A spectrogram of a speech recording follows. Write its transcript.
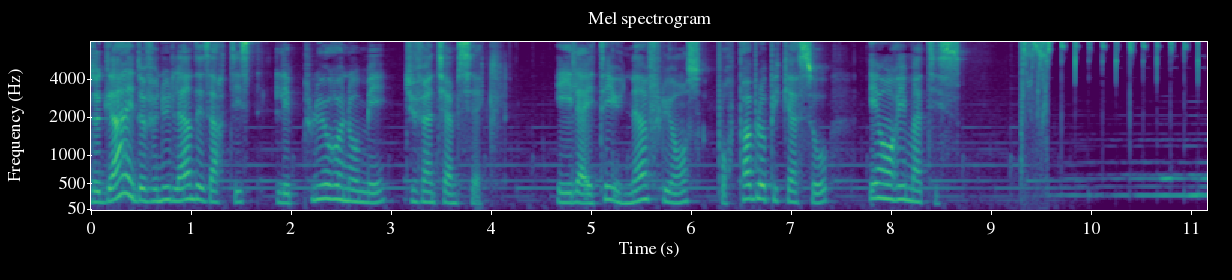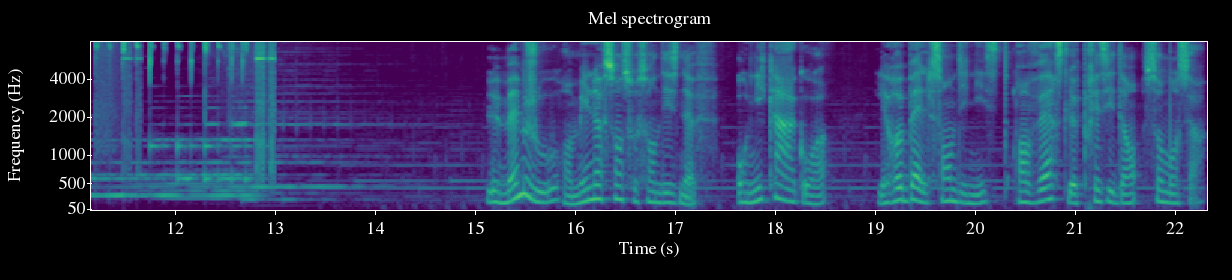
Degas est devenu l'un des artistes les plus renommés du XXe siècle, et il a été une influence pour Pablo Picasso et Henri Matisse. Le même jour, en 1979, au Nicaragua, les rebelles sandinistes renversent le président Somoza.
